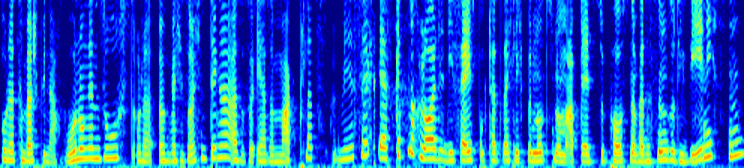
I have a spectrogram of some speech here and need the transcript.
oder zum Beispiel nach Wohnungen suchst oder irgendwelche solchen Dinge, also so eher so marktplatzmäßig. Ja, es gibt noch Leute, die Facebook tatsächlich benutzen, um Updates zu posten, aber das sind so die wenigsten.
